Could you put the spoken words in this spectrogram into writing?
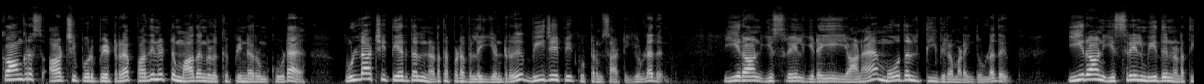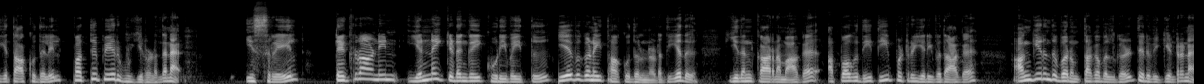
காங்கிரஸ் ஆட்சி பொறுப்பேற்ற பதினெட்டு மாதங்களுக்கு பின்னரும் கூட உள்ளாட்சி தேர்தல் நடத்தப்படவில்லை என்று பிஜேபி குற்றம் சாட்டியுள்ளது. ஈரான் இஸ்ரேல் இடையேயான மோதல் தீவிரமடைந்துள்ளது. ஈரான் இஸ்ரேல் மீது நடத்திய தாக்குதலில் பத்து பேர் உயிரிழந்தனர். இஸ்ரேல் டெஹ்ரானின் எண்ணெய் கிடங்கை குறிவைத்து ஏவுகணை தாக்குதல் நடத்தியது. இதன் காரணமாக அப்பகுதி தீப்பற்றி எறிவதாக அங்கிருந்து வரும் தகவல்கள் தெரிவிக்கின்றன.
